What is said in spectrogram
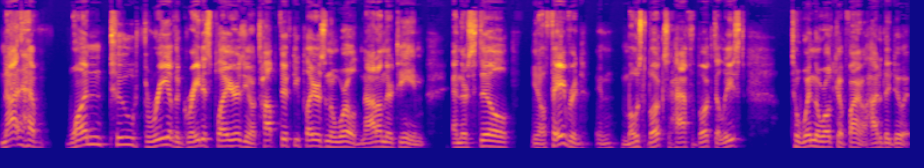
not have one, two, three of the greatest players, you know, top 50 players in the world, not on their team, and they're still you know, favored in most books, half the books at least, to win the World Cup final. How did they do it?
